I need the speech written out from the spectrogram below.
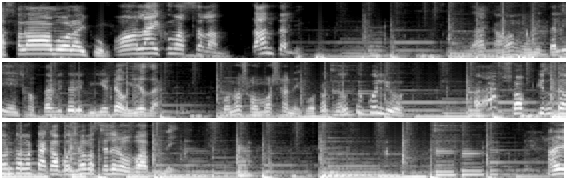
আসসালামু আলাইকুম। ওয়ালাইকুম আসসালাম। জান তালি যাক আমার মনে তালি এই সপ্তাহের ভিতরে বিয়েটা হয়ে যাক। কোনো সমস্যা নেই গোটক যেহেতু করলিও। আর সব কিছু তখন তো আমার টাকা পয়সা আমার ছেলের অভাব নেই। আরে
